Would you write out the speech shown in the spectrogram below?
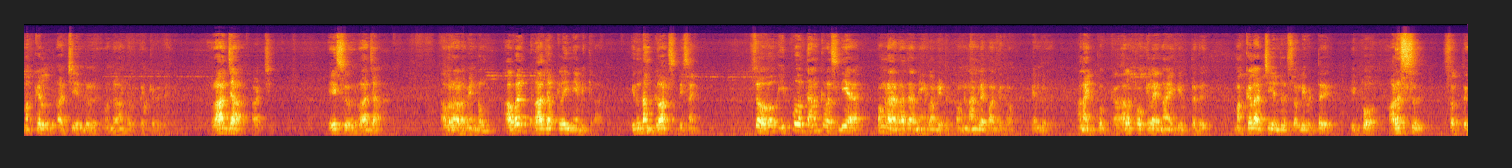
மக்கள் ஆட்சி என்று ஒன்று ஆண்டவர் வைக்கவில்லை. ராஜா ஆட்சி. இயேசு ராஜா. அவரால வேண்டும். அவர் ராஜாக்களை நியமிக்கிறார். இதுதான் காட்ஸ் டிசைன் ஸோ இப்போ தனக்கு வசதியா போங்கடா ராஜா நீங்களாம் வீட்டுக்கு போங்க. நாங்களே பார்த்துக்கிறோம் என்று. ஆனால் இப்போ காலப்போக்கில் என்ன ஆகிவிட்டது? மக்களாட்சி என்று சொல்லிவிட்டு இப்போ அரசு சொத்து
